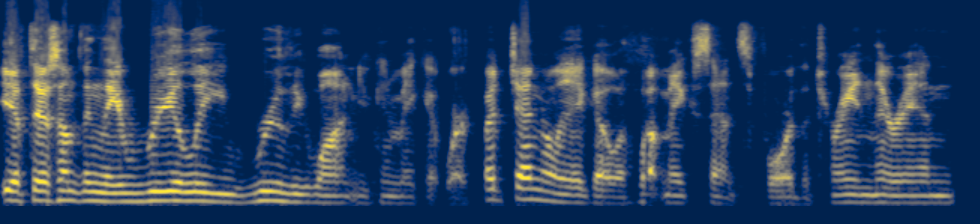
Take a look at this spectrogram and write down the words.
if there's something they really, really want, you can make it work. But generally, I go with what makes sense for the terrain they're in.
